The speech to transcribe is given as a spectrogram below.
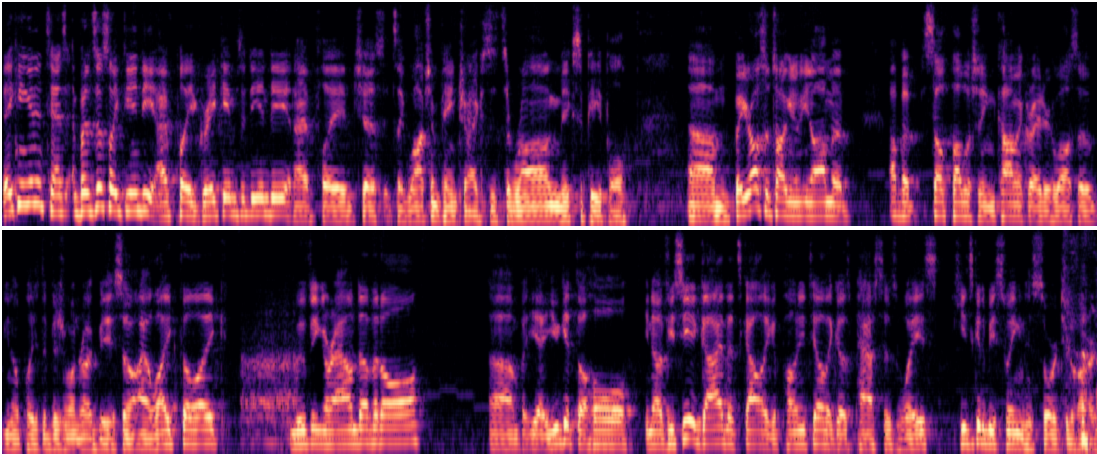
they can get intense, but it's just like D and D. I've played great games of D and D, and I've played just it's like watching paint dry because it's the wrong mix of people. Um, but you're also talking, you know, I'm a I'm a self-publishing comic writer who also you know plays Division One rugby, so I like the like moving around of it all. Um, but yeah, you get the whole. You know, if you see a guy that's got like a ponytail that goes past his waist, he's going to be swinging his sword too hard.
